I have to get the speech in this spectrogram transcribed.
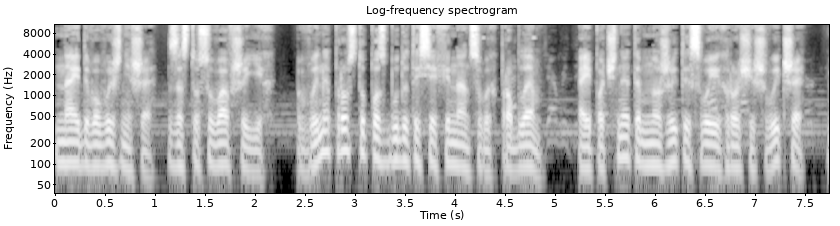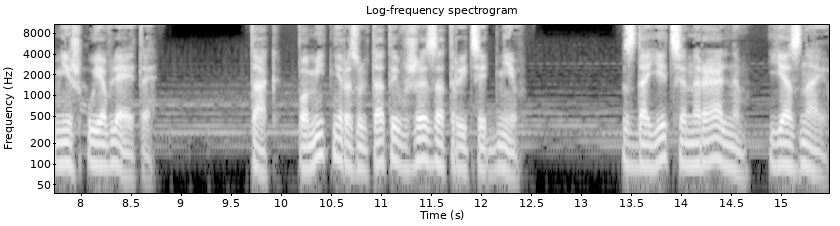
Найдивовижніше, застосувавши їх, ви не просто позбудетеся фінансових проблем, а й почнете множити свої гроші швидше, ніж уявляєте. Так, помітні результати вже за 30 днів. Здається нереальним, я знаю.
